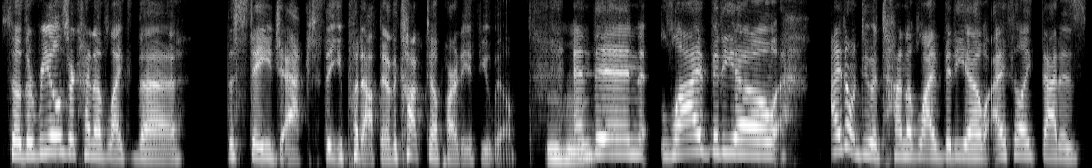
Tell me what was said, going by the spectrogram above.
So the reels are kind of like the the stage act that you put out there, the cocktail party, if you will. Mm-hmm. And then live video, I don't do a ton of live video. I feel like that is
